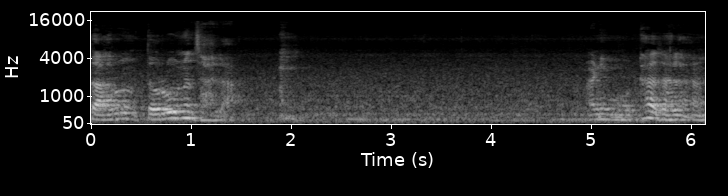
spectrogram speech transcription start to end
तारुण तरुण झाला. आणि मोठा झाला.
